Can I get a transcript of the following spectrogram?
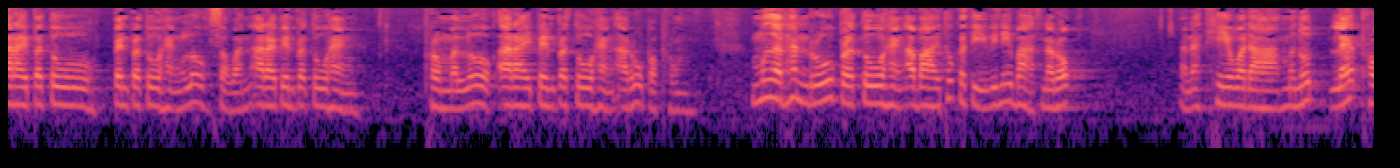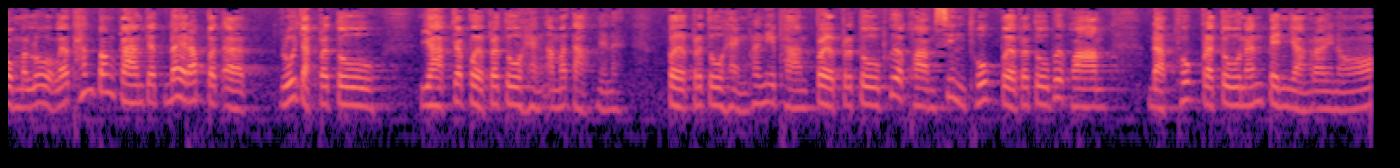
อะไรประตูเป็นประตูแห่งโลกสวรรค์อะไรเป็นประตูแห่งพรหมโลก อะไรเป็นประตูแห่งอรูปพรหมเมื่อท่านรู้ประตูแห่งอบายทุกติวินิบาตนรก นะเทวดามนุษย์ และพรหมโลก แล้วท่านต้องการจะได้รับรู้จักประตู อยากจะเปิดประตูแห่งอมตะเนี่ยนะเปิดประตูแห่งพระนิพพาน เปิดประตูเพื่อความสิ้นทุกข์เปิดประตูเพื่อความดับทุกข์ประตูนั้นเป็นอย่างไรเนาะ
